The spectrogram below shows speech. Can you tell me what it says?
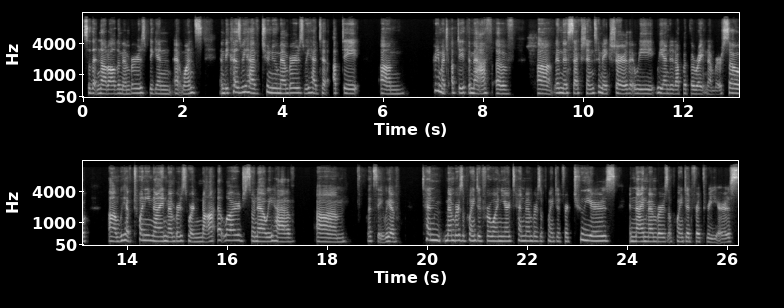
so that not all the members begin at once. And because we have two new members, we had to update um, pretty much update the math of um, in this section to make sure that we we ended up with the right number. So um, we have 29 members who are not at large. So now we have, um, let's see, we have 10 members appointed for one year, 10 members appointed for two years, and nine members appointed for three years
